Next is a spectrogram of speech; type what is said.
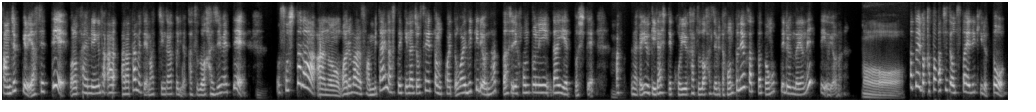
30キロ痩せて、このタイミングであ改めてマッチングアプリの活動を始めて、そしたら、あの、〇〇さんみたいな素敵な女性ともこうやってお会いできるようになったし、本当にダイエットして、うんあ、なんか勇気出してこういう活動を始めて本当に良かったと思ってるんだよねっていうような。も例えば形でお伝えできると、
